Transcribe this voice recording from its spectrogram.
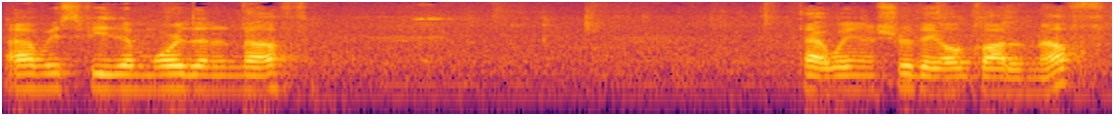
I always feed them more than enough. That way I'm sure they all got enough.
